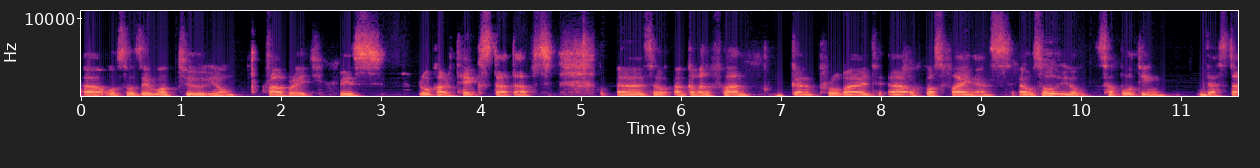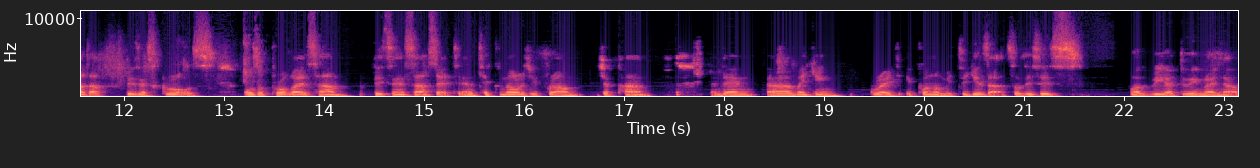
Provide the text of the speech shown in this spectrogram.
also they want to you know collaborate with local tech startups. Uh, so Uncovered Fund can provide, uh, of course, finance, also you know supporting the startup business growth. Also provide some business asset and technology from Japan, and then uh, making great economy together. So this is what we are doing right now.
